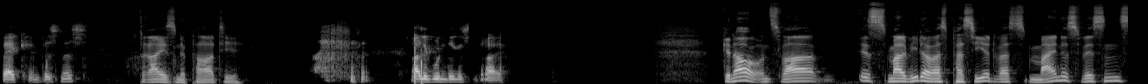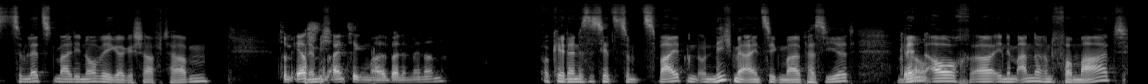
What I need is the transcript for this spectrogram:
back im Business. Drei ist eine Party. Alle guten Dinge sind drei. Genau, und zwar ist mal wieder was passiert, was meines Wissens zum letzten Mal die Norweger geschafft haben. Zum ersten Nämlich, und einzigen Mal bei den Männern. Okay, dann ist es jetzt zum zweiten und nicht mehr einzigen Mal passiert, genau. wenn auch äh, in einem anderen Format.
